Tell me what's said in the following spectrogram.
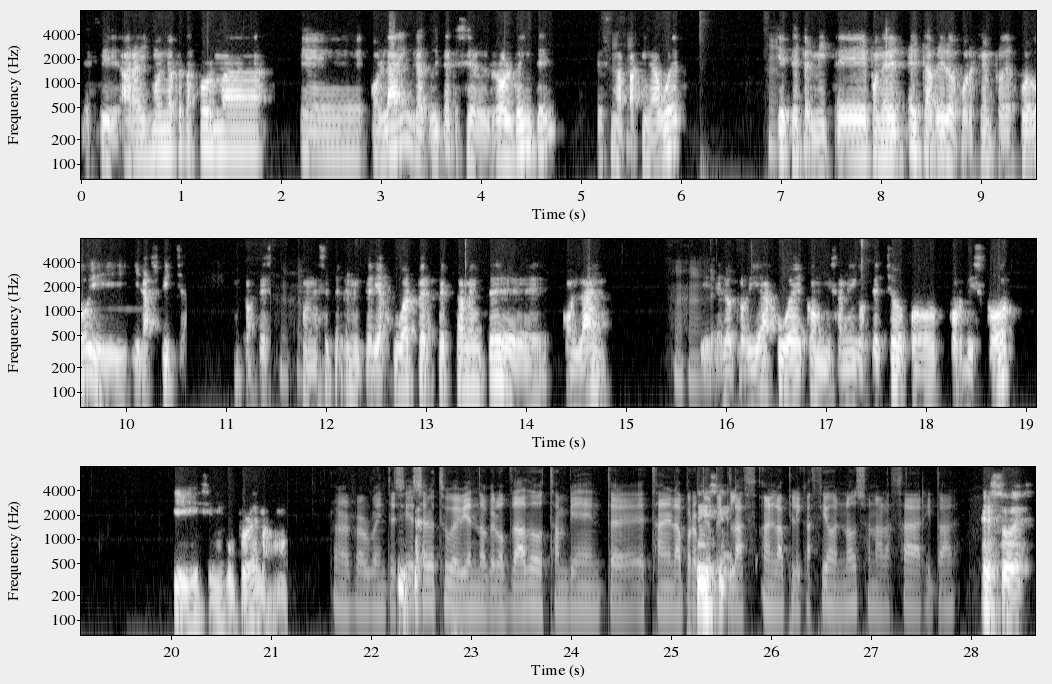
Es decir, ahora mismo hay una plataforma eh, online gratuita que es el Roll20, que es una página web que te permite poner el, tablero, por ejemplo, de juego y, y las fichas. Entonces, con ese te permitiría jugar perfectamente eh, online. Y el otro día jugué con mis amigos, de hecho, por, por Discord y sin ningún problema. ¿no? Con el Roll20. Sí, eso lo estuve viendo, que los dados también te- están en la propia Sí, en la aplicación, ¿no? Son al azar y tal. Eso es.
